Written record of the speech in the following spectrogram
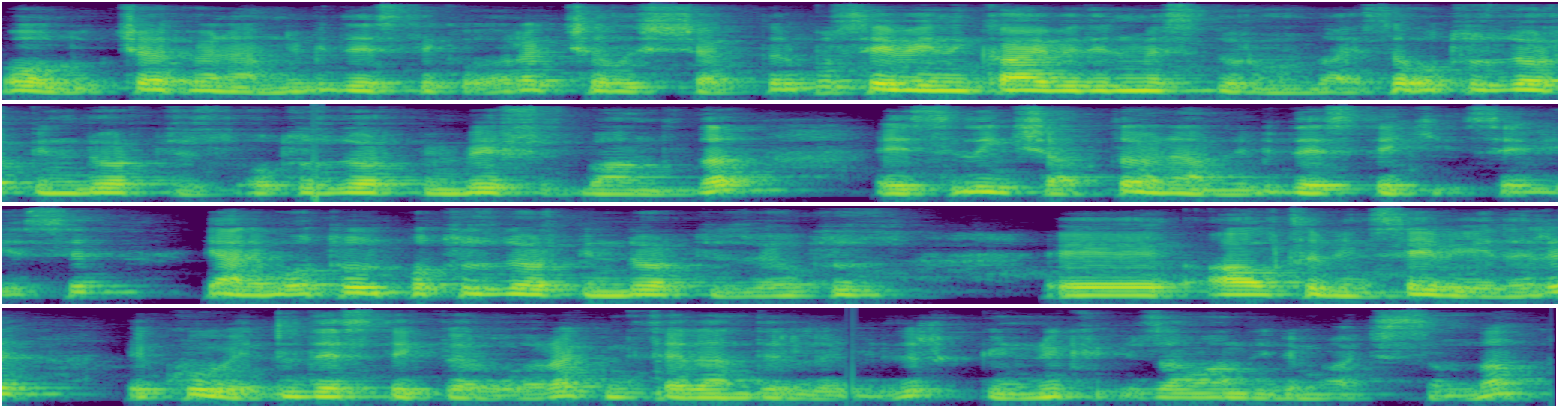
oldukça önemli bir destek olarak çalışacaktır. Bu seviyenin kaybedilmesi durumundaysa 34.400, 34.500 bandı da e, Slingshot'ta önemli bir destek seviyesi. Yani bu 34.400 ve 36.000 seviyeleri e, kuvvetli destekler olarak nitelendirilebilir günlük zaman dilimi açısından.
